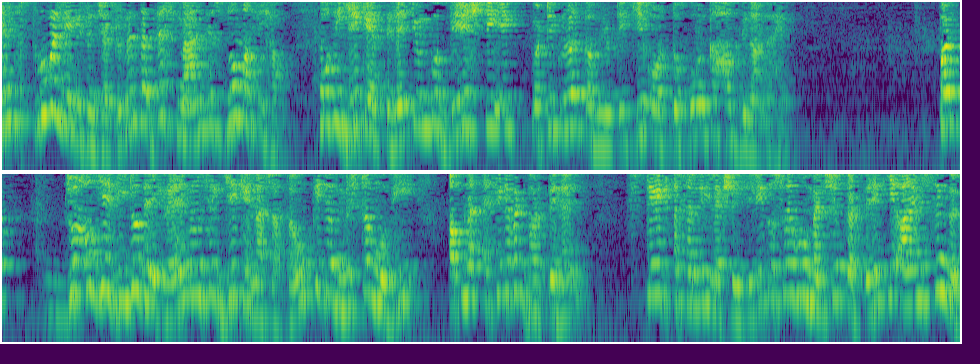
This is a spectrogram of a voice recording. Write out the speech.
hence proven ladies and gentleman that this man is no मसीहा मोदी ये कहते हैं कि उनको देश की एक पर्टिकुलर कम्युनिटी की औरतों को उनका हक दिलाना है। पर जो लोग ये वीडियो देख रहे हैं, मैं उनसे ये कहना चाहता हूँ कि जब मिस्टर मोदी अपना एफिडेविट भरते हैं स्टेट असेंबली इलेक्शन के लिए तो उसमें वो मेंशन करते हैं कि आई एम सिंगल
